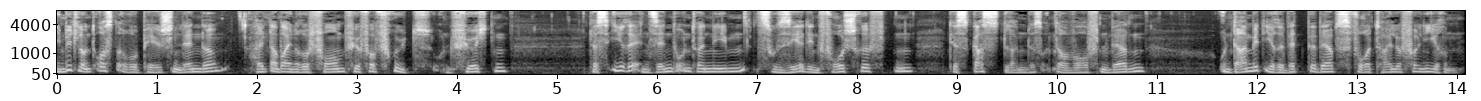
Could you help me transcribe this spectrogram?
Die mittel- und osteuropäischen Länder halten aber eine Reform für verfrüht und fürchten, dass ihre Entsendeunternehmen zu sehr den Vorschriften des Gastlandes unterworfen werden und damit ihre Wettbewerbsvorteile verlieren.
